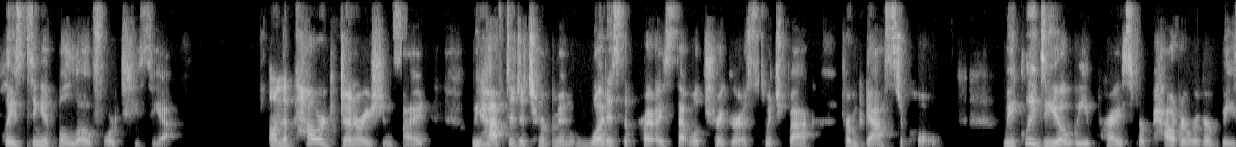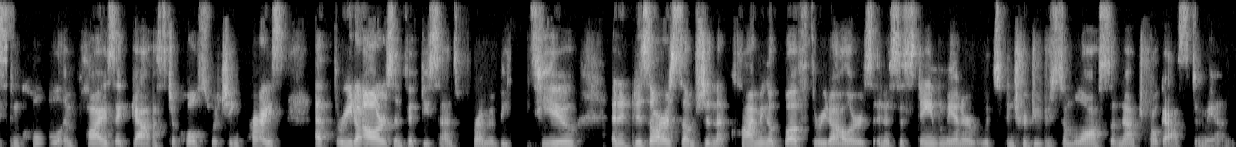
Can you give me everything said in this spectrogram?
placing it below 4 TCF. On the power generation side, we have to determine what is the price that will trigger a switchback from gas to coal. Weekly DOE price for Powder River Basin coal implies a gas to coal switching price at $3.50 per MMBTU, and it is our assumption that climbing above $3 in a sustained manner would introduce some loss of natural gas demand.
